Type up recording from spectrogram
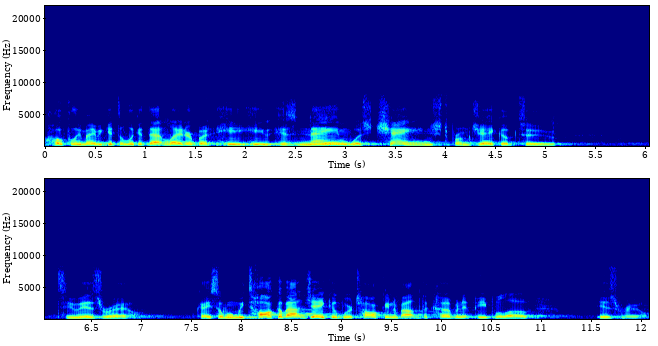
hopefully maybe get to look at that later, but he, he, his name was changed from Jacob to, to Israel. Okay, so when we talk about Jacob, we're talking about the covenant people of Israel.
